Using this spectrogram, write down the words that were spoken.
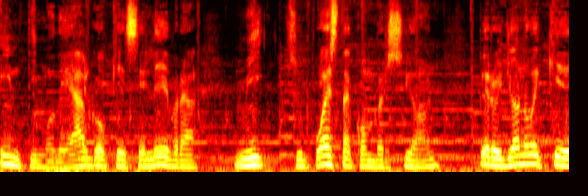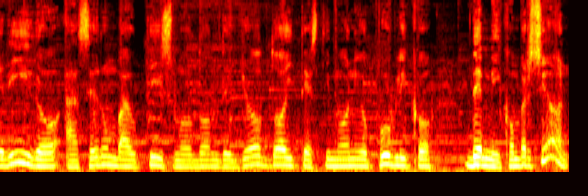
íntimo, de algo que celebra mi supuesta conversión pero yo no he querido hacer un bautismo donde yo doy testimonio público de mi conversión.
